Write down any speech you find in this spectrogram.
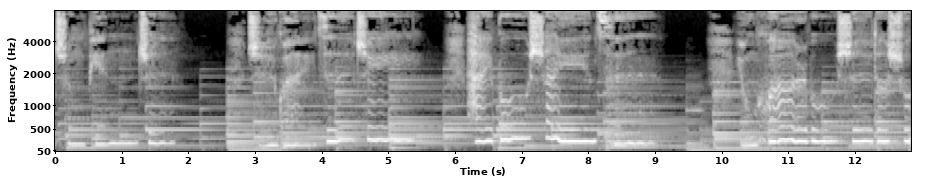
成偏执，只怪自己还不善言辞，用华而不实的说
